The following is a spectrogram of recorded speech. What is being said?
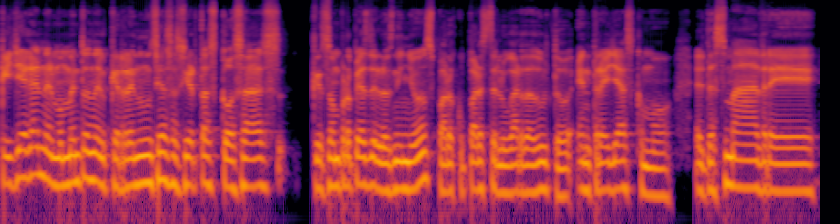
que llega en el momento en el que renuncias a ciertas cosas que son propias de los niños para ocupar este lugar de adulto, entre ellas como el desmadre,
